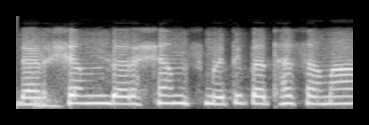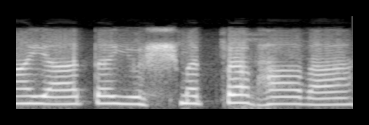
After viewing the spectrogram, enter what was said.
दर्शं दर्शं स्मृतिपथसमायातयुष्मत्प्रभावा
